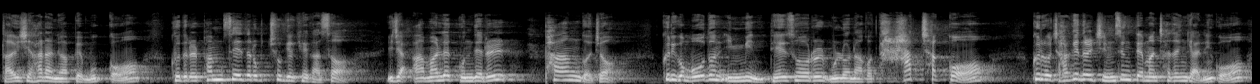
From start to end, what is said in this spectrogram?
다윗이 하나님 앞에 묻고 그들을 밤새도록 추격해 가서 이제 아말렉 군대를 파한 거죠. 그리고 모든 인민, 대소를 물러나고 다 찾고 그리고 자기들 짐승 때만 찾은 게 아니고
